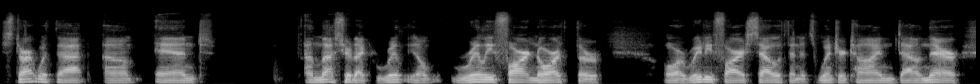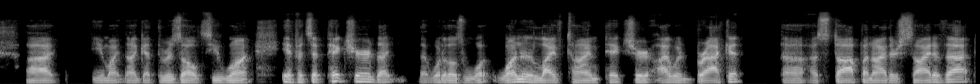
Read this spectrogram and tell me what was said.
Start with that, um, and unless you're like really, you know, really far north or or really far south and it's wintertime down there, uh, you might not get the results you want. If it's a picture that that one of those one in a lifetime picture, I would bracket uh, a stop on either side of that.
